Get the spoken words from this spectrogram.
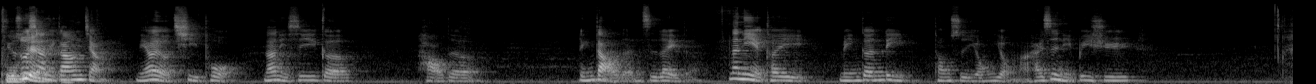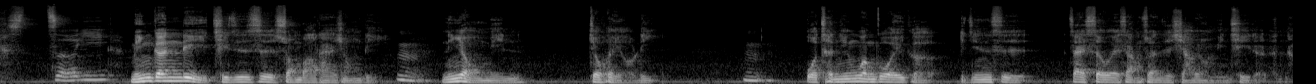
比如说像你刚刚讲，你要有气魄，然后你是一个好的领导人之类的，那你也可以。名跟利同时拥有嘛？还是你必须择一？名跟利其实是双胞胎兄弟。嗯，你有名就会有利。嗯，我曾经问过一个已经是在社会上算是小有名气的人了，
